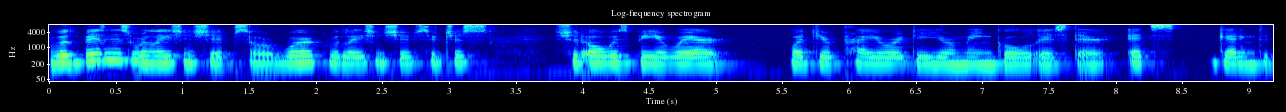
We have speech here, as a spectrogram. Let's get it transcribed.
with business relationships or work relationships, you just should always be aware what your priority, your main goal is there. It's getting the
